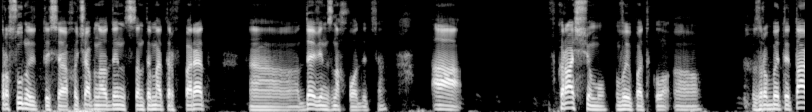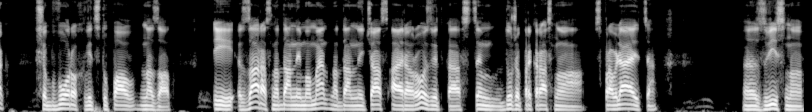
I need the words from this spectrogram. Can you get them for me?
просунутися хоча б на один сантиметр вперед, е, де він знаходиться. А в кращому випадку е, зробити так, щоб ворог відступав назад. І зараз, на даний момент, на даний час, аеророзвідка з цим дуже прекрасно справляється. Е, Звісно,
